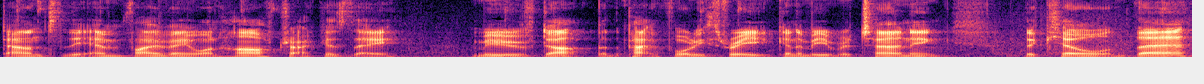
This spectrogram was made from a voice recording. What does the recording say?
down to the M5A1 half track as they moved up, but the Pak 43 going to be returning the kill there.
